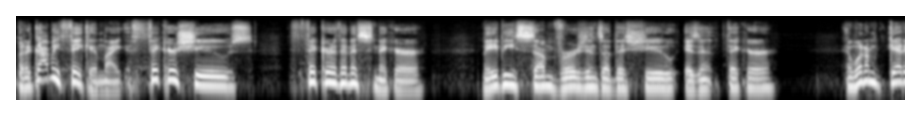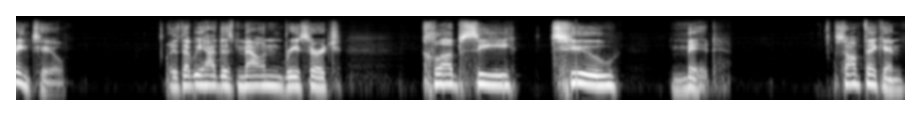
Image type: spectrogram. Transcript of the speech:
but it got me thinking like thicker shoes, thicker than a Snicker. Maybe some versions of this shoe isn't thicker. And what I'm getting to is that we have this mountain research Club C2 mid. So I'm thinking,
